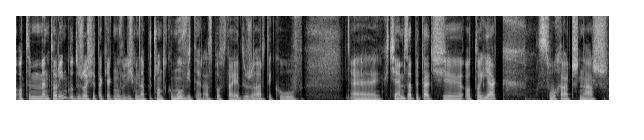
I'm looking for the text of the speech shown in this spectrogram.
O tym mentoringu dużo się, tak jak mówiliśmy na początku, mówi teraz, powstaje dużo artykułów. E, chciałem zapytać e, o to, jak słuchacz nasz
